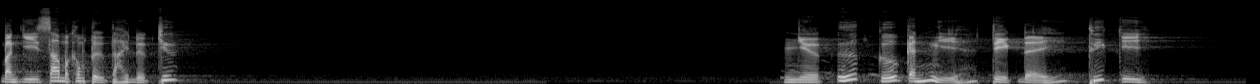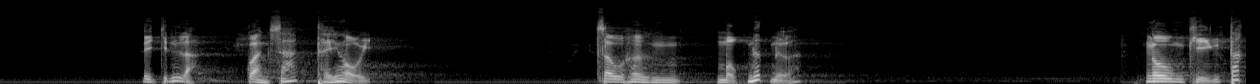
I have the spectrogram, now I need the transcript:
Bằng gì sao mà không tự tại được chứ? Nhược ước cứu cánh nghĩa triệt để thuyết chi. Đây chính là quan sát thể hội. Sâu hơn một nấc nữa. Ngôn khiển tắc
